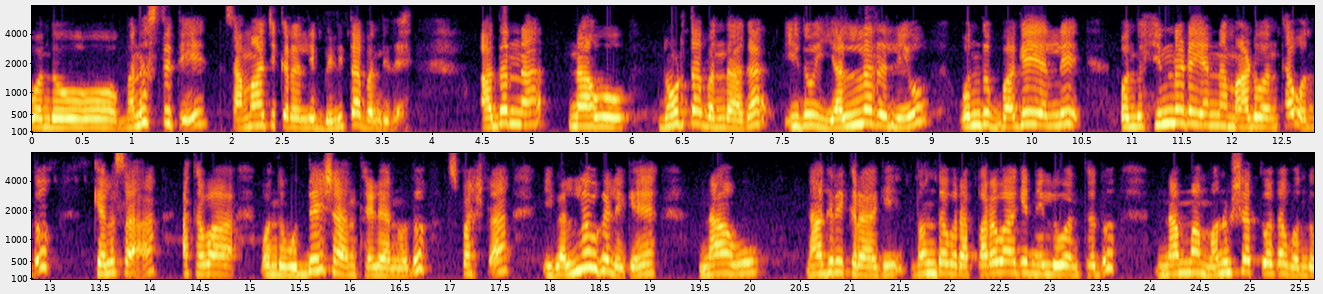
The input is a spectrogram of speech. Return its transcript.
ಒಂದು ಮನಸ್ಥಿತಿ ಸಾಮಾಜಿಕರಲ್ಲಿ ಬೆಳೀತಾ ಬಂದಿದೆ. ಅದನ್ನ ನಾವು ನೋಡ್ತಾ ಬಂದಾಗ ಇದು ಎಲ್ಲರಲ್ಲಿಯೂ ಒಂದು ಬಗೆಯಲ್ಲಿ ಒಂದು ಹಿನ್ನಡೆಯನ್ನ ಮಾಡುವಂಥ ಒಂದು ಕೆಲಸ ಅಥವಾ ಒಂದು ಉದ್ದೇಶ ಅಂಥೇಳಿ ಅನ್ನೋದು ಸ್ಪಷ್ಟ. ಇವೆಲ್ಲವುಗಳಿಗೆ ನಾವು ನಾಗರಿಕರಾಗಿ ನೊಂದವರ ಪರವಾಗಿ ನಿಲ್ಲುವಂಥದ್ದು ನಮ್ಮ ಮನುಷ್ಯತ್ವದ ಒಂದು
